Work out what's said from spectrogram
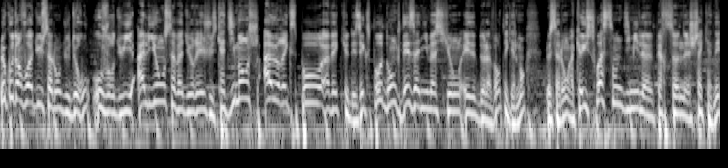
Le coup d'envoi du salon du deux roues aujourd'hui à Lyon, ça va durer jusqu'à dimanche à Eurexpo avec des expos, donc des animations et de la vente également. Le salon accueille 70 000 personnes chaque année.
